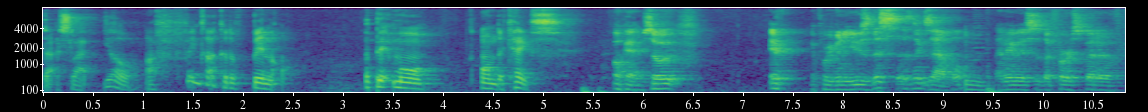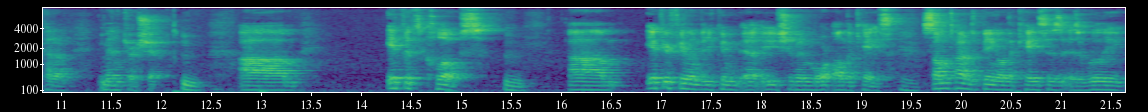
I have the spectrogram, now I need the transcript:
That's like, yo, I think I could have been a bit more on the case. Okay, so if if we're going to use this as an example, Mm. and maybe this is the first bit of kind of mentorship. Mm. Um, if it's close, Mm. um, if you're feeling that you can, uh, you should have been more on the case. Mm. Sometimes being on the case is, is really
